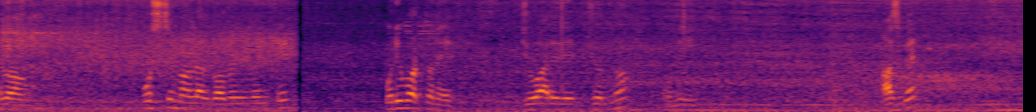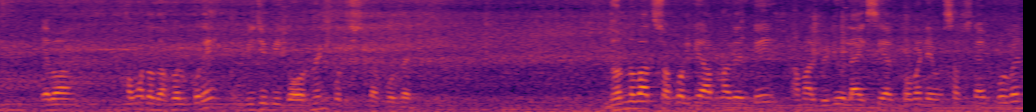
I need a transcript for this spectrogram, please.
এবং পশ্চিমবাংলার গভর্নমেন্টের পরিবর্তনের জোয়ারের জন্য উনি আসবেন এবং ক্ষমতা দখল করে বিজেপি গভর্নমেন্ট প্রতিষ্ঠা করবেন। ধন্যবাদ সকলকে আপনাদেরকে। আমার ভিডিও লাইক শেয়ার কমেন্ট এবং সাবস্ক্রাইব করবেন।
